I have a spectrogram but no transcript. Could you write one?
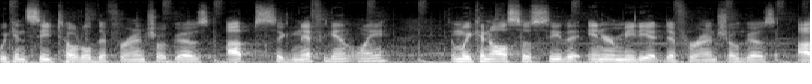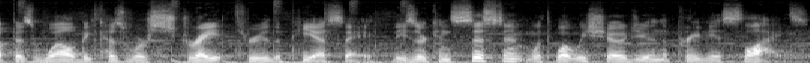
We can see total differential goes up significantly. And we can also see the intermediate differential goes up as well because we're straight through the PSA. These are consistent with what we showed you in the previous slides.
